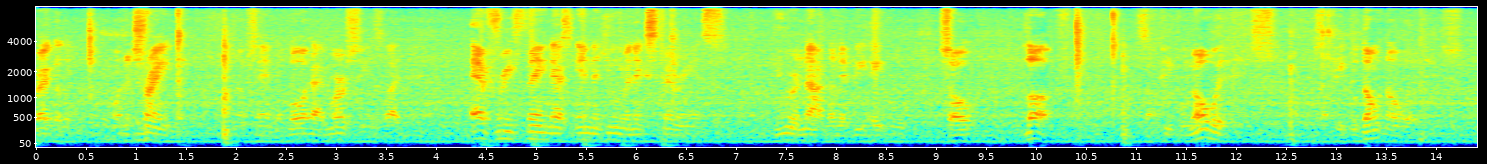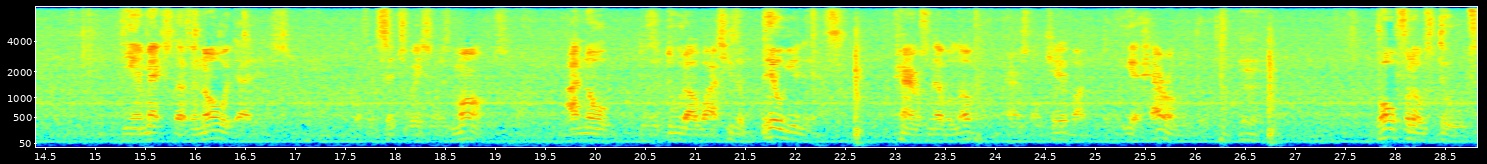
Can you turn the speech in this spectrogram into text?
regular on the train. You know what I'm saying? The Lord Have Mercy It's like everything that's in the human experience. You are not gonna be able. So love. Some people know what it is. Some people don't know what it is. DMX doesn't know what that is because of the situation with his moms. I know there's a dude I watch. He's a billionaire. Parents never loved him. Parents don't care about him. He a heroin dude. Both of those dudes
